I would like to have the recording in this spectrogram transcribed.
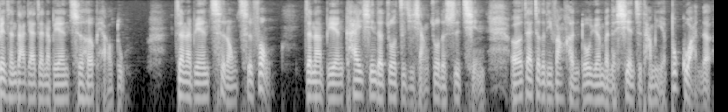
变成大家在那边吃喝嫖赌，在那边刺龙刺凤，在那边开心的做自己想做的事情。而在这个地方，很多原本的限制他们也不管了，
